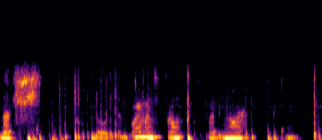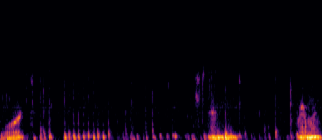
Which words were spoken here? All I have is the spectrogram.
let's load the environment from webinar import standing environment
